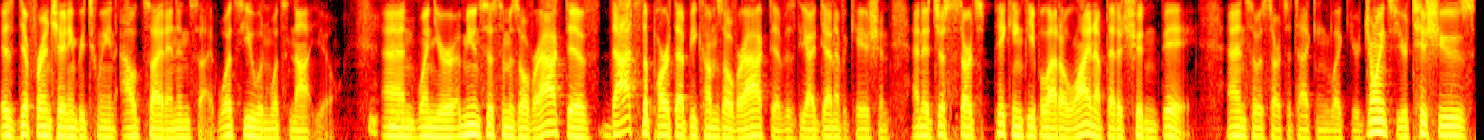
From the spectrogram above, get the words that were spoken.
is differentiating between outside and inside. What's you and what's not you. And when your immune system is overactive, that's the part that becomes overactive is the identification. And it just starts picking people out of a lineup that it shouldn't be. And so it starts attacking like your joints, your tissues.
